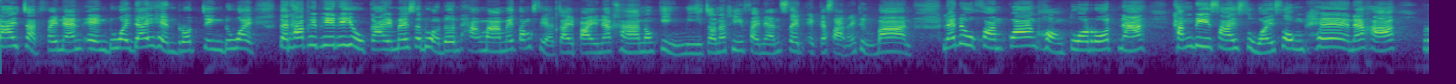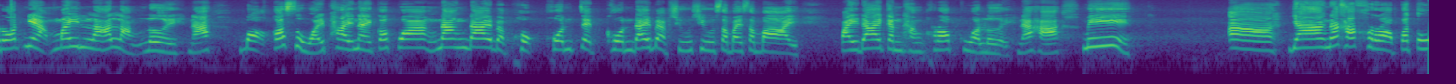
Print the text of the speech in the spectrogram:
ได้จัดไฟแนนซ์เองด้วยได้เห็นรถจริงด้วย แต่ถ้าพี่ๆที่อยู่ไกลไม่สะดวกเดินทางมาไม่ต้องเสียใจไปนะคะ น้องกิ่งมีเจ้าหน้าที่ไฟแนนซ์เซ็นเอกสารให้ถึงบ้าน และดูความกว้างของตัวรถนะ ทั้งดีไซน์สวยทรงเท่นะคะ รถเนี่ยไม่ล้าหลังเลยนะ เบาะก็สวยภายในก็กว้าง นั่งได้แบบ 6 คน 7 คนได้แบบชิวๆสบายๆ ไปได้กันทั้งครอบครัวเลยนะคะ มีายางนะคะขอบประตู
